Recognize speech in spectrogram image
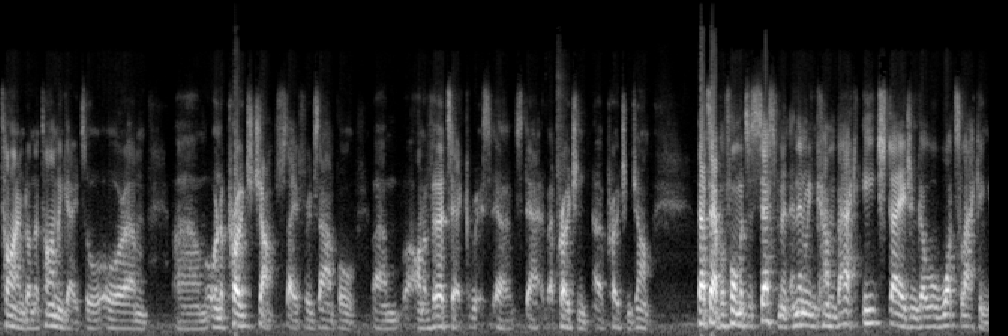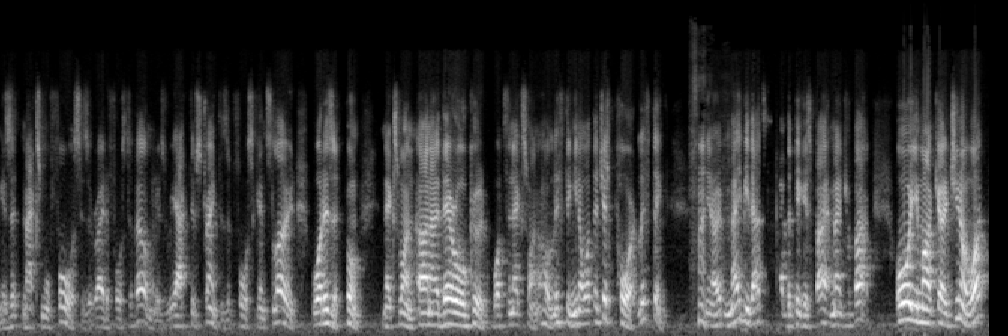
timed on the timing gates or, or um, um, or an approach jump, say, for example, um, on a Vertec uh, approach and approach and jump. that's our performance assessment. And then we can come back each stage and go, well, what's lacking? Is it maximal force? Is it rate of force development? Is it reactive strength? Is it force against load? What is it? Boom. Next one. Oh, no, they're all good. What's the next one? Oh, lifting. You know what? They're just poor at lifting. you know, maybe that's the biggest bang for buck. Or you might go, do you know what?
